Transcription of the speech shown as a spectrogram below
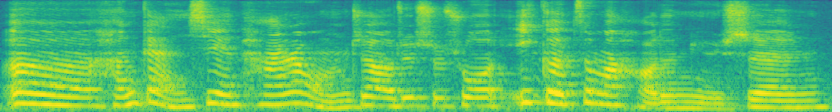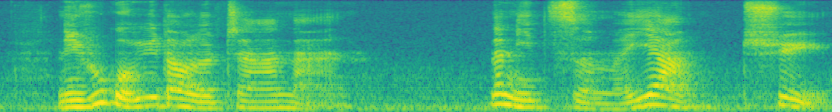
呃，很感谢她，让我们知道，就是说一个这么好的女生，你如果遇到了渣男，那你怎么样去，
